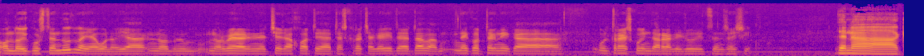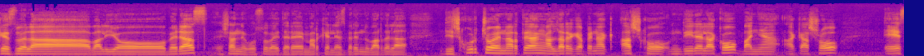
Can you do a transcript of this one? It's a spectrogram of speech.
ondo ikusten dut, baina bueno, ja norberaren etxera joatea eta eskratxak egitea eta ba neko teknika ultraeskuindarrak iruditzen zaizki. Denak ez duela balio beraz, esan dugu zu ere, Markel ez berendu bar dela diskurtsoen artean aldarrikapenak asko direlako, baina akaso ez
